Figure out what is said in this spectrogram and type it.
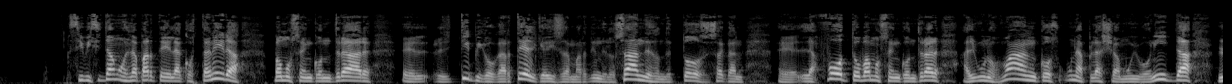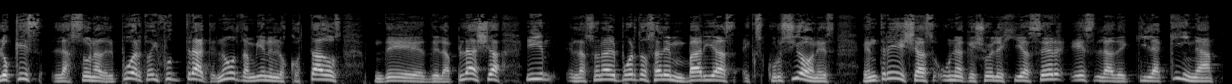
Si visitamos la parte de la costanera, vamos a encontrar el, típico cartel que dice San Martín de los Andes, donde todos se sacan eh, la foto. Vamos a encontrar algunos bancos, una playa muy bonita, lo que es la zona del puerto. Hay food track, ¿no? También en los costados de, de la playa. Y en la zona del puerto salen varias excursiones. Entre ellas, una que yo elegí hacer es la de Quilaquina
